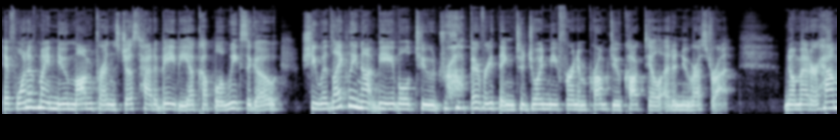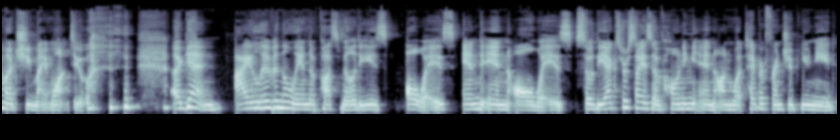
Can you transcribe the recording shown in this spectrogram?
If one of my new mom friends just had a baby a couple of weeks ago, she would likely not be able to drop everything to join me for an impromptu cocktail at a new restaurant, no matter how much she might want to. Again, I live in the land of possibilities always and in all ways. So the exercise of honing in on what type of friendship you need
